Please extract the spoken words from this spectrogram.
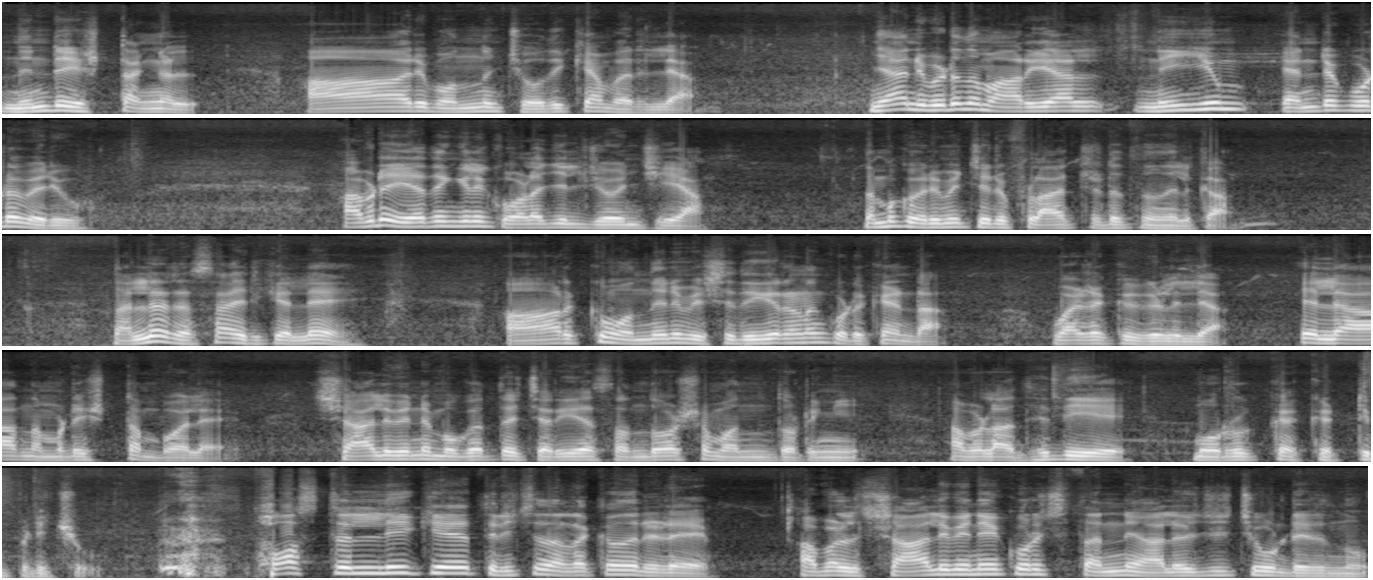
നിന്റെ ഇഷ്ടങ്ങൾ ആരും ഒന്നും ചോദിക്കാൻ വരില്ല. ഞാൻ ഇവിടുന്ന് മാറിയാൽ നീയും എന്റെ കൂടെ വരൂ. അവിടെ ഏതെങ്കിലും കോളേജിൽ ജോയിൻ ചെയ്യാം. നമുക്ക് ഒരുമിച്ചൊരു ഫ്ലാറ്റ് എടുത്ത് നിൽക്കാം. നല്ല രസമായിരിക്കല്ലേ? ആർക്കും ഒന്നിനും വിശദീകരണം കൊടുക്കേണ്ട വഴക്കുകളില്ല. എല്ലാം നമ്മുടെ ഇഷ്ടം പോലെ. ശാലുവിന്റെ മുഖത്ത് ചെറിയ സന്തോഷം വന്നു തുടങ്ങി. അവൾ അതിഥിയെ മുറുക്കെ കെട്ടിപ്പിടിച്ചു. ഹോസ്റ്റലിലേക്ക് തിരിച്ചു നടക്കുന്നതിനിടെ അവൾ ശാലുവിനെക്കുറിച്ച് തന്നെ ആലോചിച്ചുകൊണ്ടിരുന്നു.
